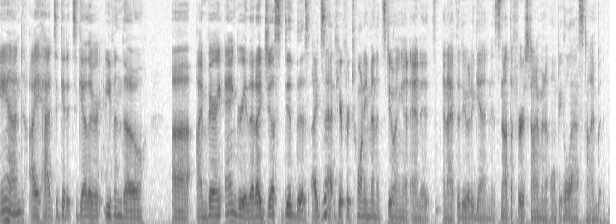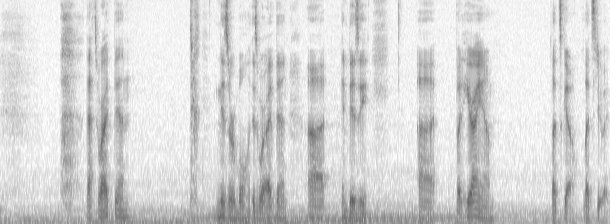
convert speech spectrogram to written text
and i had to get it together even though uh, I'm very angry that I just did this. I sat here for 20 minutes doing it, and it and I have to do it again. It's not the first time, and it won't be the last time, but that's where I've been. Miserable is where I've been, uh, and busy. Uh, but here I am. Let's go. Let's do it.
